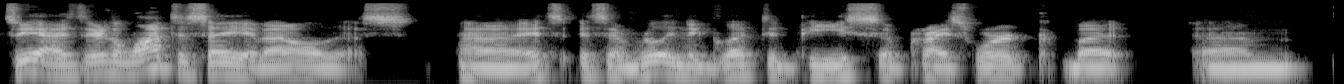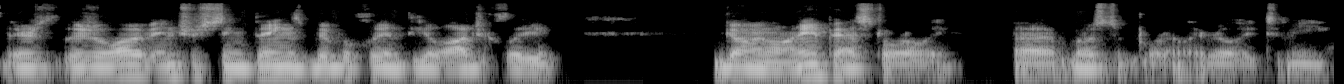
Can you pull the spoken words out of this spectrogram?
so yeah, there's a lot to say about all of this. Uh, it's it's a really neglected piece of Christ's work, but um, there's there's a lot of interesting things biblically and theologically going on, and pastorally, uh, most importantly, really to me.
